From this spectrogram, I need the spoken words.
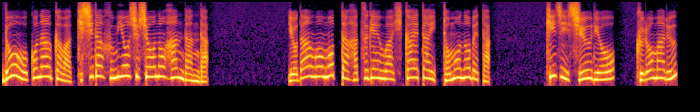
どう行うかは岸田文雄首相の判断だ。予断を持った発言は控えたいとも述べた。記事終了？黒丸？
